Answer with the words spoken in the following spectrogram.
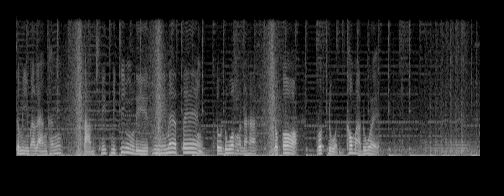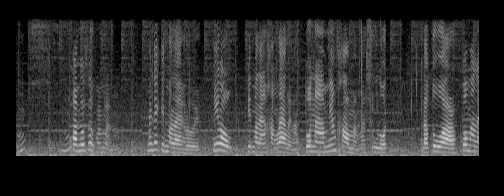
จะมีแมลงทั้ง 3 ชนิดมีจิ้งหรีดมีแม่เป้ง ตัวด้วงนะคะแล้วก็รสด่วนเข้ามาด้วย ความรู้สึกมันเหมือน ไม่ได้กินแมลงเลย นี่เรากินแมลงครั้งแรกเลยนะ ตัวน้ำเมี่ยงคำอะมันชูรส แล้วตัวพวกแมล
